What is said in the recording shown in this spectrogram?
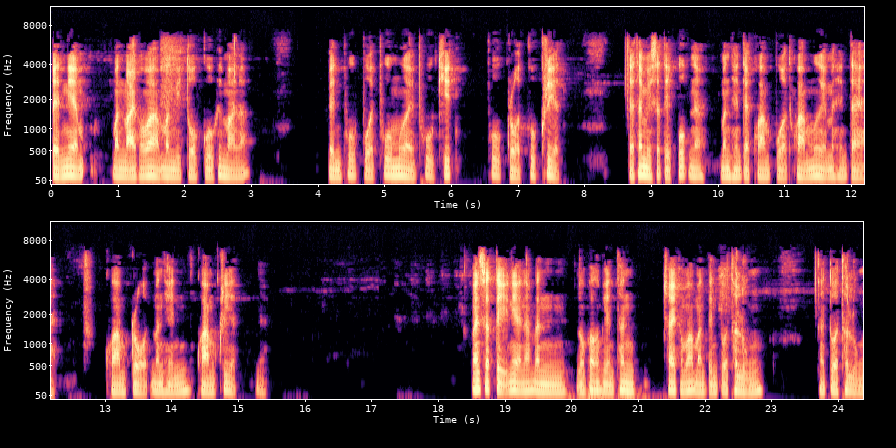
เป็นเนี่ยมันหมายความว่ามันมีตัวกูขึ้นมาแล้ว เป็นผู้ปวดผู้เมื่อย ผู้คิด ผู้โกรธผู้เครียด แต่ถ้ามีสติปุ๊บนะมันเห็นแต่ความปวดความเมื่อย มันเห็นแต่ความโกรธมันเห็นความเครียดนะวันสติเนี่ยนะมันหลวงพ่อคำเพียนท่าน ใช้คำว่ามันเป็นตัวถลุง ตัวถลุง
